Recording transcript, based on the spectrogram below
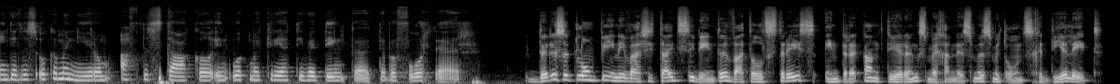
en dit is ook 'n manier om af te skakel en ook my kreatiewe denke te bevorder. Dit is 'n klompie universiteitsstudente wat hul stres en drukhanteringsmeganismes met ons gedeel het.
